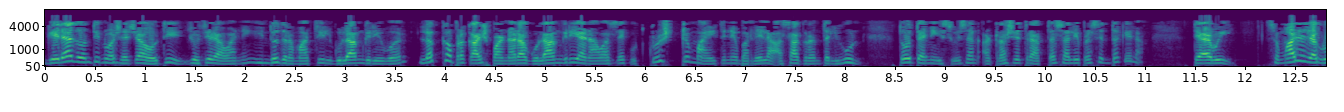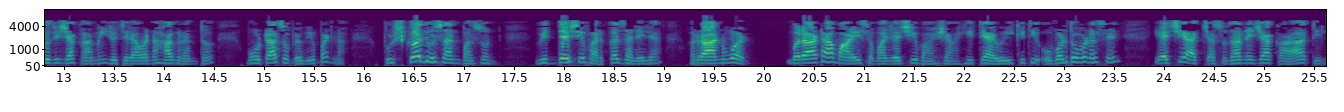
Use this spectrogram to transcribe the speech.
गेल्या दोन तीन वर्षाच्या अवधीत ज्योतिरावांनी हिंदू धर्मातील गुलामगिरीवर लख प्रकाश पाडणारा गुलामगिरी या नावाचा एक उत्कृष्ट माहितीने भरलेला असा ग्रंथ लिहून तो त्यांनी इसवी सन अठराशे त्र्याहत्तर साली प्रसिद्ध केला. त्यावेळी समाजजागृतीच्या कामी ज्योतिरावांना हा ग्रंथ मोठाच उपयोगी पडला. पुष्कळ दिवसांपासून विद्येशी फारकत झालेल्या रानवट मराठा माळी समाजाची भाषा ही त्यावेळी किती ओबडधोबड असेल याची आजच्या सुधारणेच्या काळातील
